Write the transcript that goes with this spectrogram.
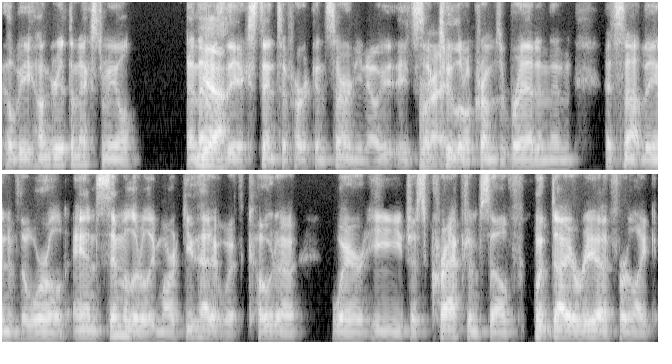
he'll be hungry at the next meal and that Yeah. was the extent of her concern you know it's like Right. two little crumbs of bread and then it's not the end of the world and similarly mark you had it with coda where he just crapped himself with diarrhea for like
